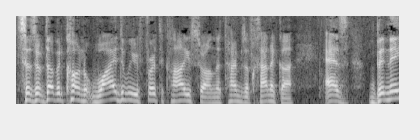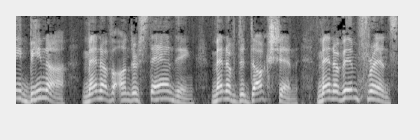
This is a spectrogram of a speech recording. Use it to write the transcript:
Says Rav David Cohn, why do we refer to Klal Yisrael in the times of Hanukkah as Bnei Bina, men of understanding, men of deduction, men of inference?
